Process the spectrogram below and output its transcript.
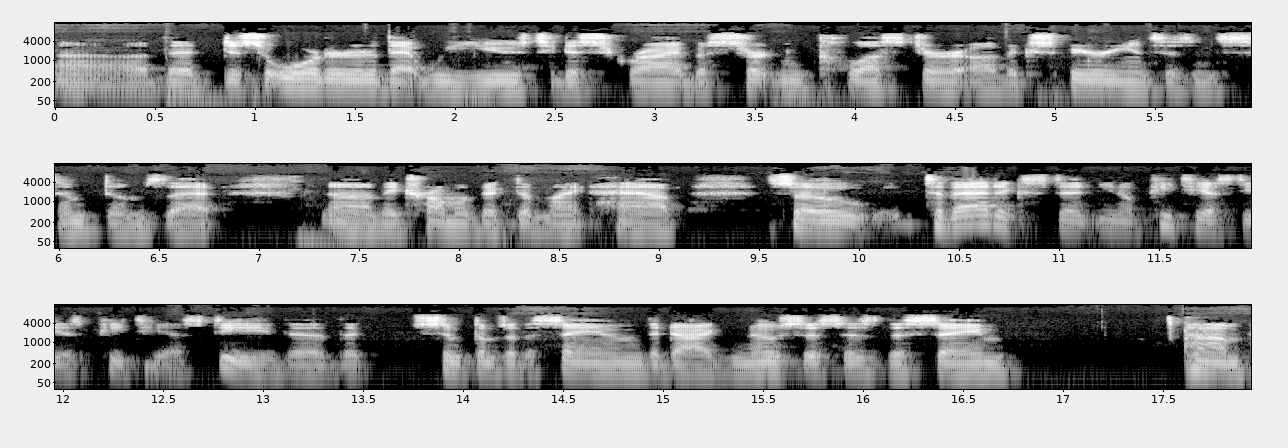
uh, the disorder that we use to describe a certain cluster of experiences and symptoms that um, a trauma victim might have. So, to that extent, you know, PTSD is PTSD. The the symptoms are the same. The diagnosis is the same. Um,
